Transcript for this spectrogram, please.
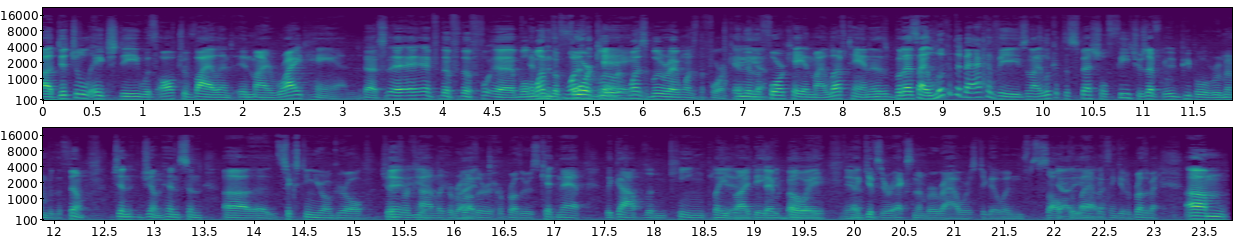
uh, digital HD with ultraviolet in my right hand, That's uh, if the the uh, well one the one's 4K. Blu-ray, one's the Blu-ray, one's the 4K, and then yeah. the 4K in my left hand. And- But as I look at the back of these and I look at the special features, people will remember the film. Jim, Jim Henson, uh, 16-year-old girl, Jennifer yeah, Connelly, her right. brother, her brother is kidnapped. The Goblin King, played Yeah, by David, David Bowie, Bowie, uh, gives her X number of hours to go and solve the labyrinth and get her brother back. Um,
